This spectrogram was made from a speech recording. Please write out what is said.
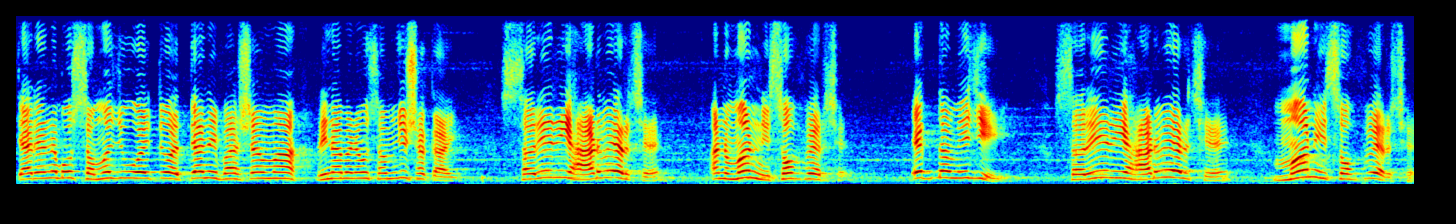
ત્યારે એને બહુ સમજવું હોય તો અત્યારની ભાષામાં, રીનાબેન, એવું સમજી શકાય. શરીર એ હાર્ડવેર છે અને મન એ સોફ્ટવેર છે. એકદમ ઇઝી શરીર એ હાર્ડવેર છે, મન એ સોફ્ટવેર છે.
